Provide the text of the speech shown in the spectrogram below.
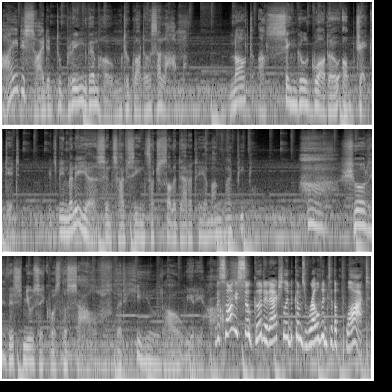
I decided to bring them home to Guadosalam. Not a single Guado objected. It's been many years since I've seen such solidarity among my people. Surely this music was the salve that healed our weary hearts. The song is so good it actually becomes relevant to the plot.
